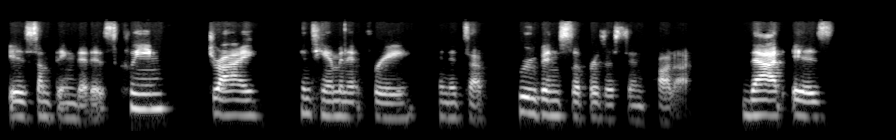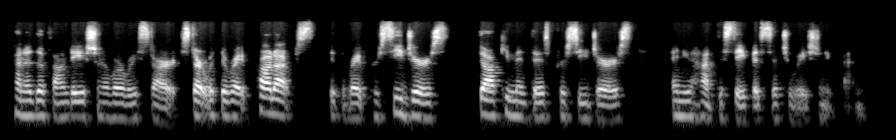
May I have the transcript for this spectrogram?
is something that is clean, dry, contaminant free, and it's a proven slip resistant product. That is kind of the foundation of where we start. Start with the right products, get the right procedures, document those procedures, and you have the safest situation you can.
